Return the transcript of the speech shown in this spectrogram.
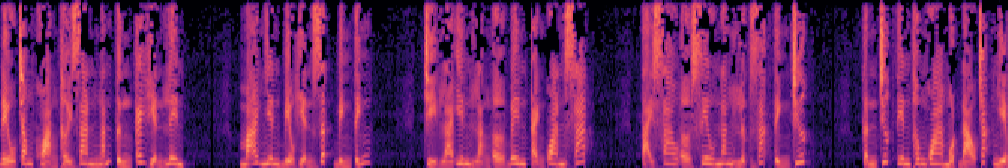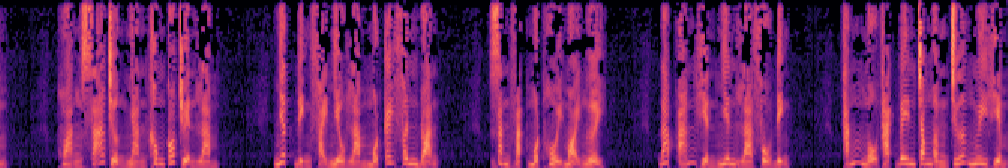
đều trong khoảng thời gian ngắn từng cách hiện lên. Mã nhiên biểu hiện rất bình tĩnh, chỉ là yên lặng ở bên cạnh quan sát. tại sao ở siêu năng lực giác tỉnh trước, cần trước tiên thông qua một đạo trắc nghiệm, hoàng xã trưởng nhàn không có chuyện làm, nhất định phải nhiều làm một cái phân đoạn, dằn vặt một hồi mọi người, đáp án hiển nhiên là phủ định, thắng ngộ thạch bên trong ẩm chứa nguy hiểm,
